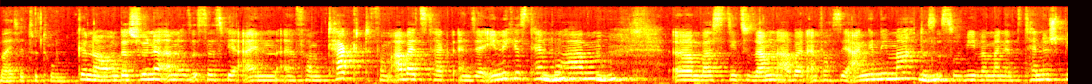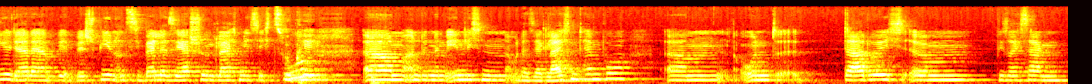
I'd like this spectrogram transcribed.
Weise zu tun. Genau, und das Schöne an uns ist, dass wir ein, äh, vom Takt, vom Arbeitstakt ein sehr ähnliches Tempo mhm. haben. Mhm. Ähm, was die Zusammenarbeit einfach sehr angenehm macht. Das mhm. ist so wie wenn man jetzt Tennis spielt, ja, der, wir, wir, spielen uns die Bälle sehr schön gleichmäßig zu okay. ähm, und in einem ähnlichen oder sehr gleichen Tempo. Ähm, und dadurch, ähm, wie soll ich sagen,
